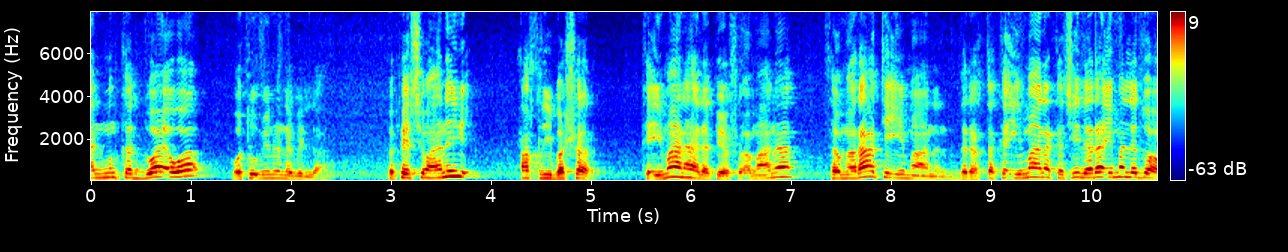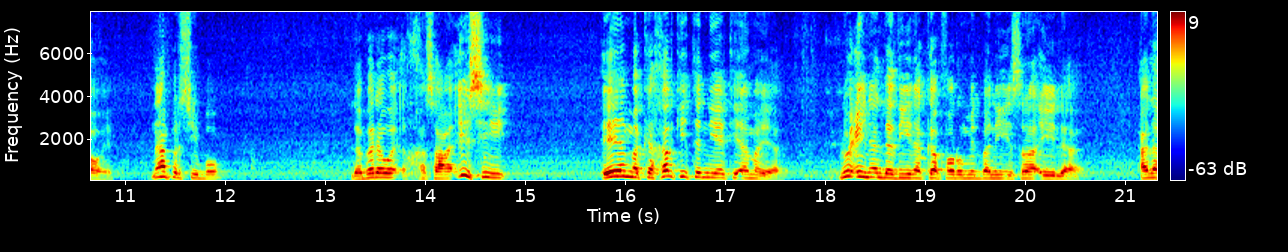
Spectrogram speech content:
عن المنکر دوای ئەوە وتؤمنون بالله. بە پێچوانەی عقلی بەشەر کە ئیمان ها لە پێش ئەمانە ثەمەراتی ئیمانن درەختەکە ئیمانە کەچی لەرا ئیمان لە دواوەیە ناپرسی بۆ لەبەرەوە خەسائیسی ئێمە کە تنیەتی ئەمەیە لعن الذين كفروا من بني إسرائيل. على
